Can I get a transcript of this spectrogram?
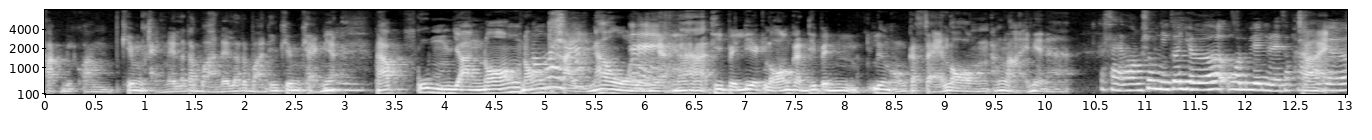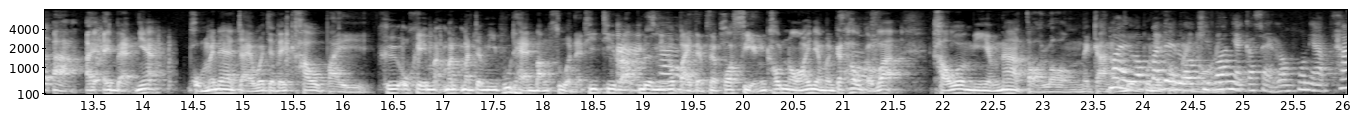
พรรคมีความเข้มแข็งในรัฐบาลในรัฐบาลที่เข้มแข็งเนี่ยอืมนะครับกลุ่มอย่างน้องน้องน้องอะไรนะไข่เน่าอะไรเงี้ยอ่านนะฮะที่ไปเรียกร้องกันที่เป็นเรื่องของกระแสรองทั้งหลายเนี่ยนะฮะ กระแสร้องช่วงนี้ก็เยอะวนเวียนอยู่ในสภาใช่เยอะอ่าไอไอแบบเนี้ยผมไม่แน่ใจว่าจะได้เข้าไป คือโอเคมันมันมันจะมีผู้แทนบางส่วนอะที่ที่รับอ่าเรื่องนี้เข้าไปใช่แต่แต่พอเสียงเขาน้อยเนี่ยมันก็เท่ากับว่าเขาอะมีอำนาจต่อรองในการเอาไม่เรื่อเรางพวกประนี้เด็นเข้าไปเราคิดน้ว่าอยเนี่ยกระแสร้องพวกเนี้ยถ้า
